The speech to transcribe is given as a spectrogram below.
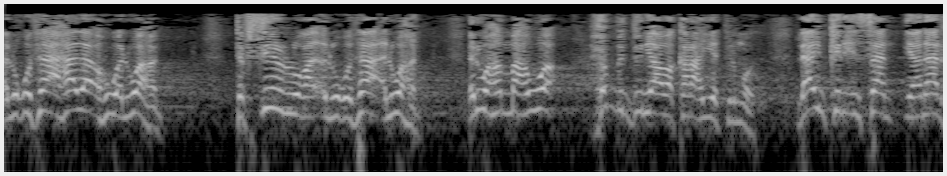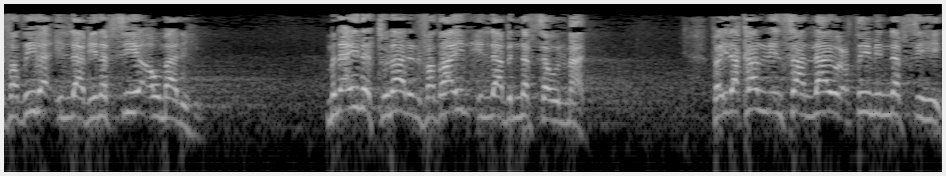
الغثاء هذا هو الوهن. تفسير الغثاء الوهن. الوهن ما هو؟ حب الدنيا وكراهية الموت. لا يمكن إنسان ينال فضيلة إلا بنفسه أو ماله. من أين تنال الفضائل إلا بالنفس أو المال؟ فإذا كان الإنسان لا يعطي من نفسه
